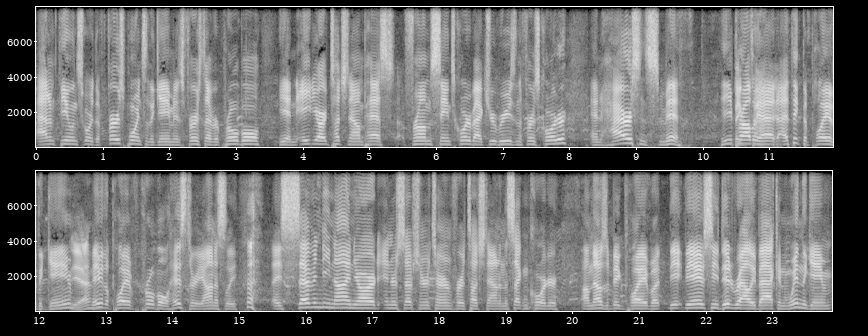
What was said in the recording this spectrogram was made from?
Adam Thielen scored the first points of the game in his first ever Pro Bowl. He had an eight-yard touchdown pass from Saints quarterback Drew Brees in the first quarter, and Harrison Smith. He Big probably had. I think, the play of the game. Yeah? Maybe the play of Pro Bowl history, honestly. a 79 yard interception return for a touchdown in the second quarter. Um, that was a big play, but the, the AFC did rally back and win the game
